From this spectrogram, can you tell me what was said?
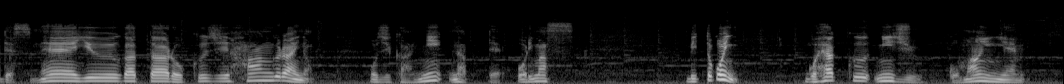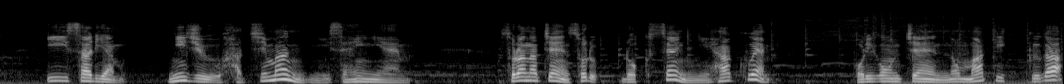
ですね、夕方6時半ぐらいのお時間になっております。ビットコイン525万円、イーサリアム28万2000円、ソラナチェーンソル6200円、ポリゴンチェーンのマティックが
